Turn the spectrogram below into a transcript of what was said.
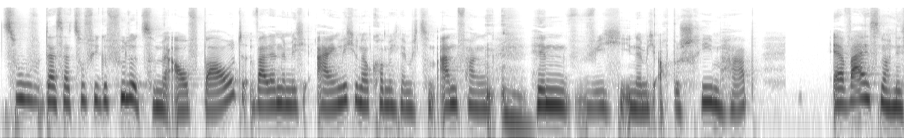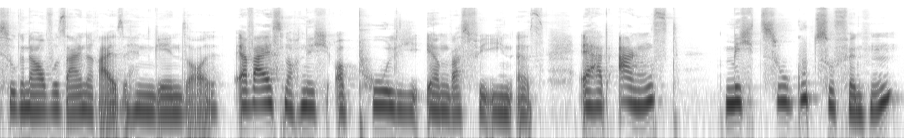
zu, dass er zu viel Gefühle zu mir aufbaut, weil er nämlich eigentlich, und da komme ich nämlich zum Anfang hin, wie ich ihn nämlich auch beschrieben habe, er weiß noch nicht so genau, wo seine Reise hingehen soll. Er weiß noch nicht, ob Poli irgendwas für ihn ist. Er hat Angst, mich zu gut zu finden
